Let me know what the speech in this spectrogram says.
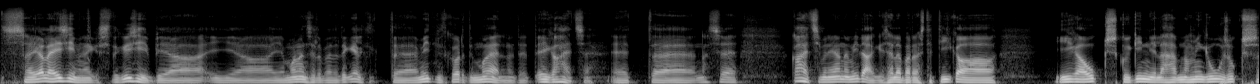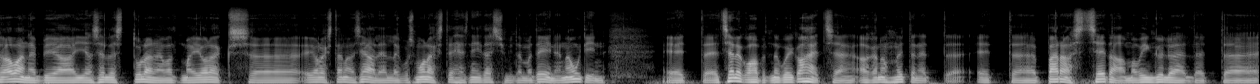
sa ei ole esimene, kes seda küsib ja, ja, ja ma olen selle peale tegelikult äh, mitmeid kordi mõelnud, et ei kahetse, et noh, see kahetsemine ei anna midagi, sellepärast et iga iga uks, kui kinni läheb, noh, mingi uus uks avaneb ja, ja sellest tulenevalt ma ei oleks äh,, ei oleks täna seal jälle, kus ma oleks, tehes neid asju, mida ma teen ja naudin. Et, et selle koha pealt nagu ei kahetse, aga noh, ma ütlen, et, et äh, pärast seda ma võin küll öelda, et, äh,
